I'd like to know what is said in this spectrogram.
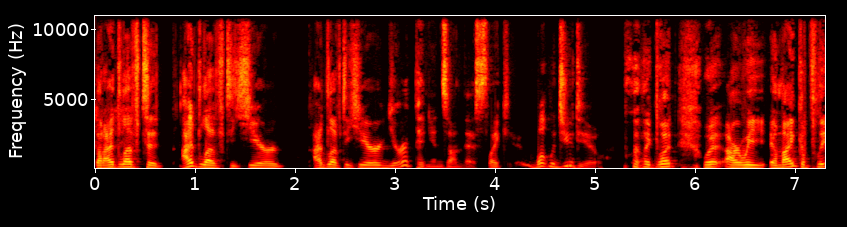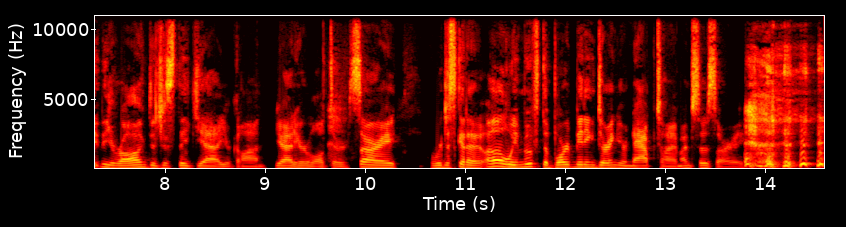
but i'd love to i'd love to hear i'd love to hear your opinions on this. Like what would you do? Like what what are we am i completely wrong to just think yeah you're gone. You're out of here walter. Sorry. We're just gonna oh we moved the board meeting during your nap time. I'm so sorry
